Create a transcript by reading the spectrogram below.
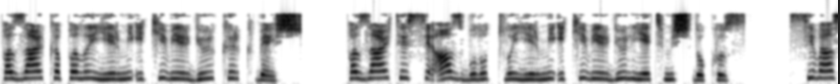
Pazar kapalı 22,45. Pazartesi az bulutlu 22,79. Sivas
